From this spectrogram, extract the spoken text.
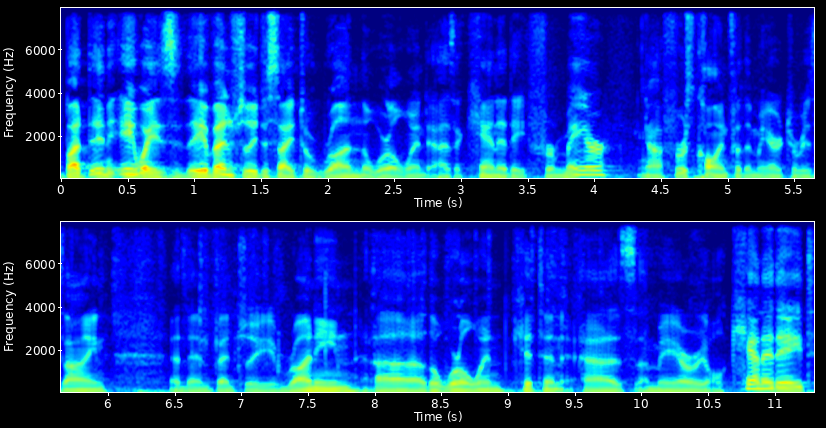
but then, anyways, they eventually decide to run the Whirlwind as a candidate for mayor. Uh, first, calling for the mayor to resign, and then eventually running uh, the Whirlwind Kitten as a mayoral candidate.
